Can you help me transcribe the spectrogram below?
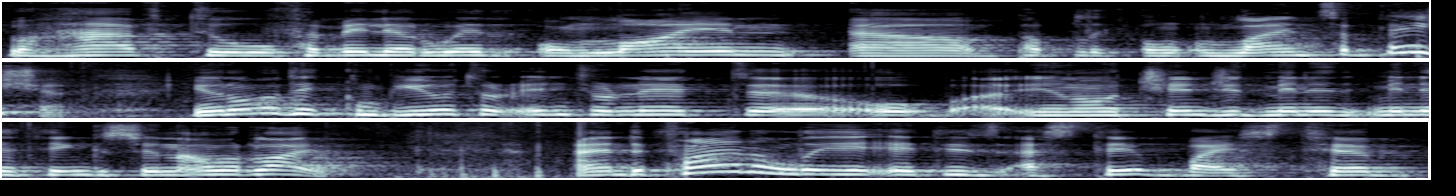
You have to familiar with online uh, public online submission. You know the computer, internet, uh, you know changed many many things in our life. And finally, it is a step by step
